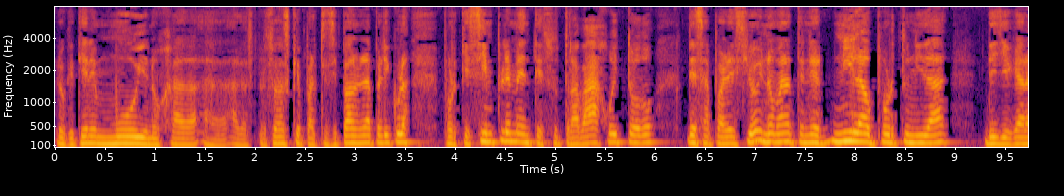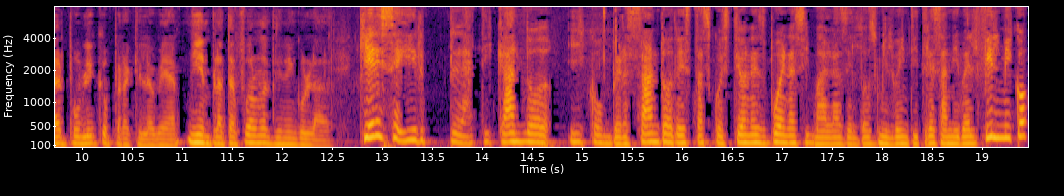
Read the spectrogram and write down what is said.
lo que tiene muy enojada a, a, las personas que participaron en la película, porque simplemente su trabajo y todo desapareció y no van a tener ni la oportunidad de llegar al público para que lo vean, ni en plataformas ni en ningún lado. ¿Quieres seguir platicando y conversando de estas cuestiones buenas y malas del 2023 a nivel fílmico?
